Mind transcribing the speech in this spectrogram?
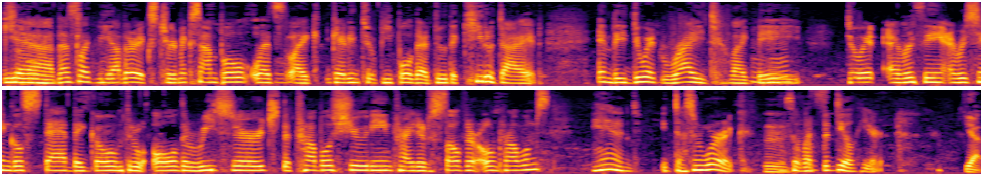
Yeah, that's like the other extreme example. Let's like get into people that do the keto diet and they do it right. Like they mm-hmm. do it everything, every single step. They go through all the research, the troubleshooting, try to solve their own problems and it doesn't work. Mm. So what's the deal here? Yeah.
